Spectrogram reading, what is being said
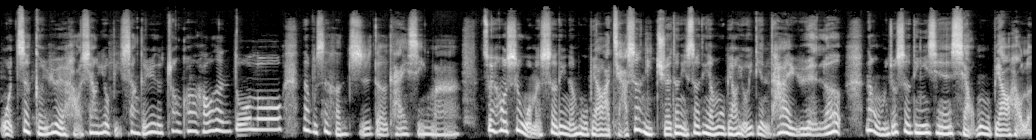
我这个月好像又比上个月的状况好很多喽，那不是很值得开心吗？最后是我们设定的目标啊。假设你觉得你设定的目标有一点太远了，那我们就设定一些小目标好了。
